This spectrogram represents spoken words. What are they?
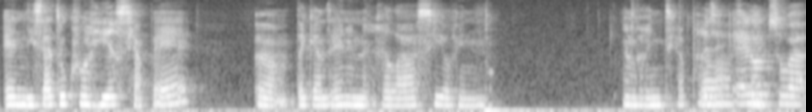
En die staat ook voor heerschappij. Ehm, dat kan zijn in een relatie of in een vriendschaprelatie. Dus eigenlijk zo wat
